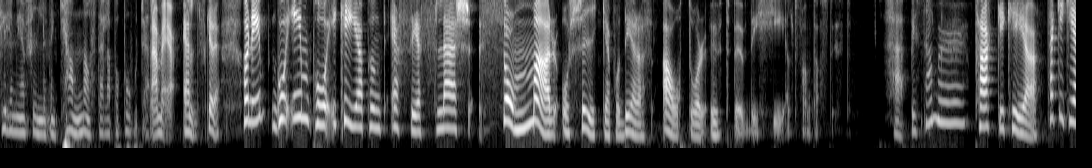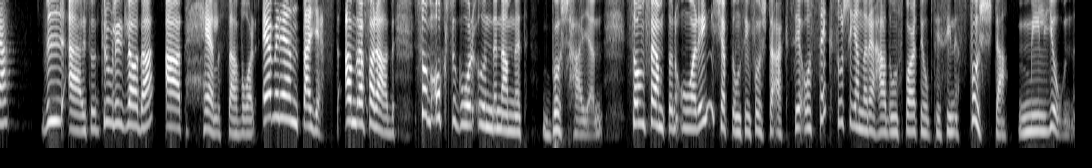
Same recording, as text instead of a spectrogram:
Till och med en fin liten kanna att ställa på bordet. Nej, men jag älskar det. Hörni, gå in på ikea.se sommar och kika på deras outdoor-utbud. Det är helt fantastiskt. Happy summer! Tack, Ikea! Tack Ikea! Vi är så otroligt glada att hälsa vår eminenta gäst Andra Farad som också går under namnet Börshajen. Som 15-åring köpte hon sin första aktie och sex år senare hade hon sparat ihop till sin första miljon.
